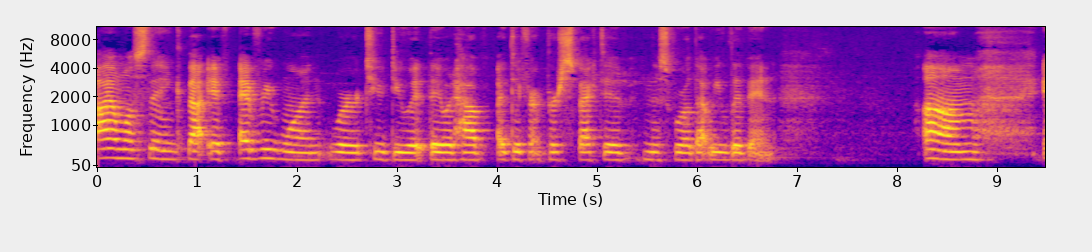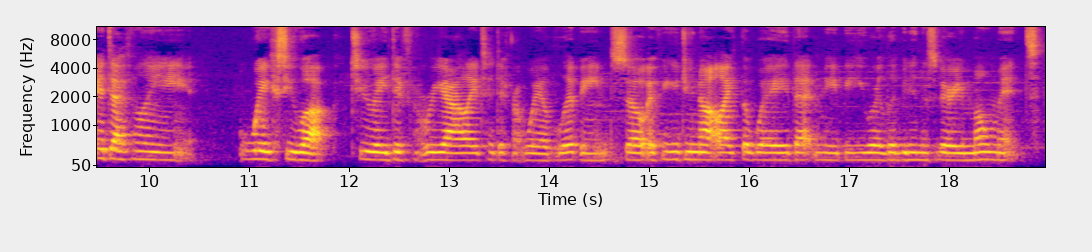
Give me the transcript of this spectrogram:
I almost think that if everyone were to do it, they would have a different perspective in this world that we live in. Um, it definitely wakes you up to a different reality, to a different way of living. So if you do not like the way that maybe you are living in this very moment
